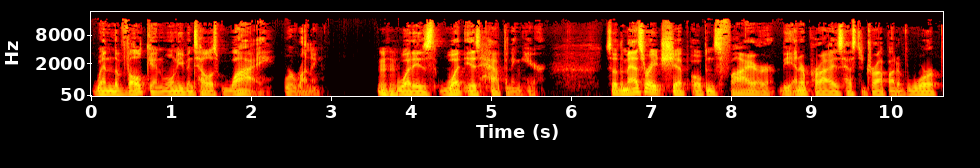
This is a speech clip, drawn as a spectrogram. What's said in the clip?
when the Vulcan won't even tell us why we're running? Mhm. What is what is happening here? So the Mazarite ship opens fire. The Enterprise has to drop out of warp.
